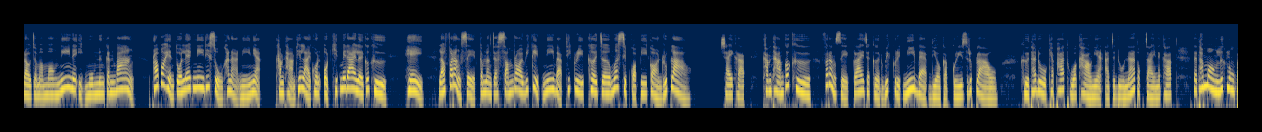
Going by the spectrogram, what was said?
เราจะมามองหนี้ในอีกมุมหนึ่งกันบ้าง เพราะพอเห็นตัวเลขหนี้ที่สูงขนาดนี้เนี่ย คำถามที่หลายคนอดคิดไม่ได้เลยก็คือเฮ้ hey, แล้วฝรั่งเศสกำลังจะซ้ำรอยวิกฤตหนี้แบบที่กรีซเคยเจอเมื่อ 10 กว่าปีก่อนหรือเปล่า ใช่ครับคำถามก็คือ ฝรั่งเศสใกล้จะเกิดวิกฤตหนี้แบบเดียวกับกรีซหรือเปล่า คือถ้าดูแค่พาดหัวข่าวเนี่ยอาจจะดูน่าตกใจนะครับ แต่ถ้ามองลึกลงไป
